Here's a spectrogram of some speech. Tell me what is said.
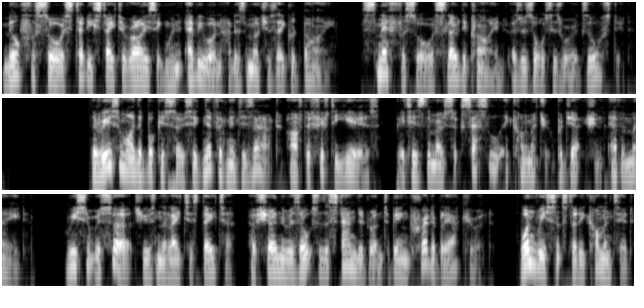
Mill foresaw a steady state arising when everyone had as much as they could buy. Smith foresaw a slow decline as resources were exhausted. The reason why the book is so significant is that, after 50 years, it is the most successful econometric projection ever made. Recent research using the latest data have shown the results of the standard run to be incredibly accurate. One recent study commented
